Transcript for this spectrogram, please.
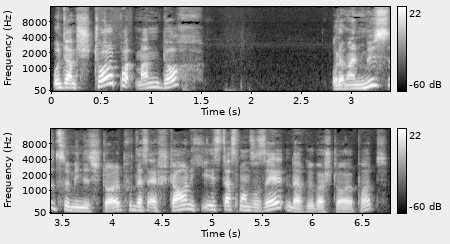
Und dann stolpert man doch, oder man müsste zumindest stolpern, das Erstaunliche ist, dass man so selten darüber stolpert,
